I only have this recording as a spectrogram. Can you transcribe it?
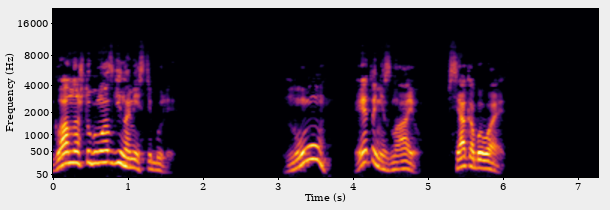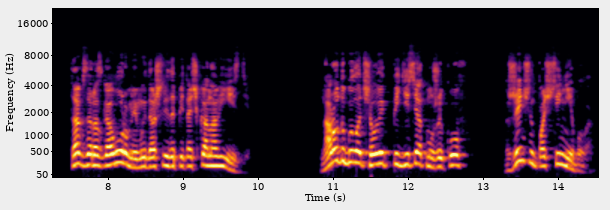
Главное, чтобы мозги на месте были. Ну, это не знаю. Всяко бывает. Так за разговорами мы дошли до пятачка на въезде. Народу было человек 50 мужиков, женщин почти не было,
